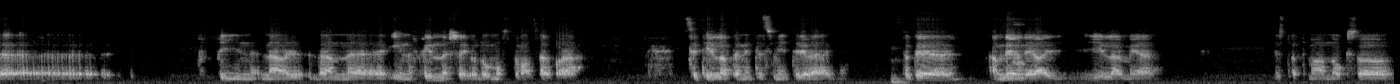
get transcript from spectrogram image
eh, fin när den eh, infinner sig och då måste man så bara se till att den inte smiter iväg. Mm. Så det, ja, det är det jag gillar med just att man också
